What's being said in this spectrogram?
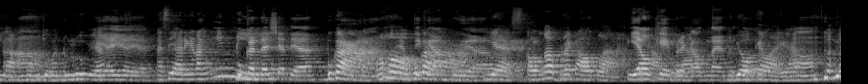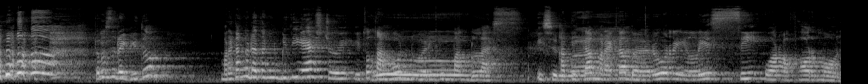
Ah. Ampuh zaman dulu ya Iya, iya, iya. nah si Arirang ini Bukan dahsyat ya? bukan, oh, MTV bukan. Ampuh ya. yes kalau nggak breakout lah Iya, oke, ya. Breakout Man, lebih oke lah ya Ah. terus udah gitu mereka ngedatengin BTS cuy. Itu tahun Oh. 2014 Ih, ketika banget. mereka baru rilis si War of Hormone.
